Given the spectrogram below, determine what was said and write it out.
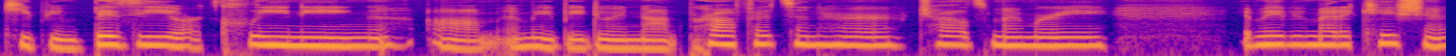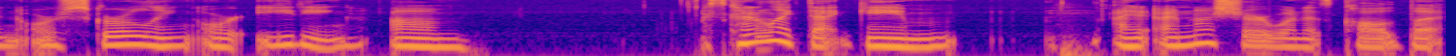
keeping busy or cleaning. Um, it may be doing nonprofits in her child's memory. It may be medication or scrolling or eating. Um, it's kind of like that game. I, I'm not sure what it's called, but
